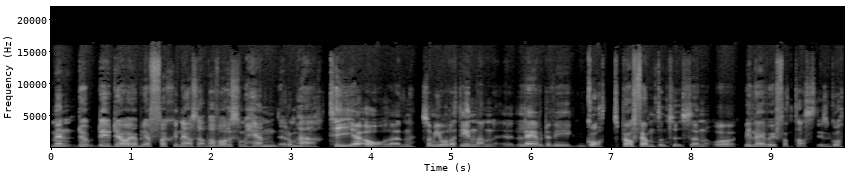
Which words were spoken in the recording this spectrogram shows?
Men då, det är då jag blev fascinerad. Så här, vad var det som hände de här tio åren som gjorde att innan eh, levde vi gott på 15 000 och vi lever ju fantastiskt gott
